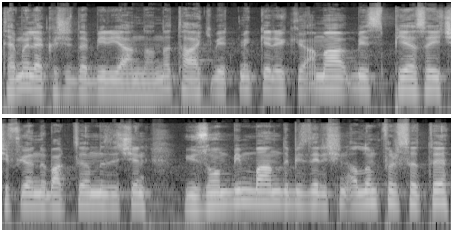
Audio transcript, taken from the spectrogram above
temel akışı da bir yandan da takip etmek gerekiyor. Ama biz piyasayı çift yönlü baktığımız için 110 bin bandı bizler için alım fırsatı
